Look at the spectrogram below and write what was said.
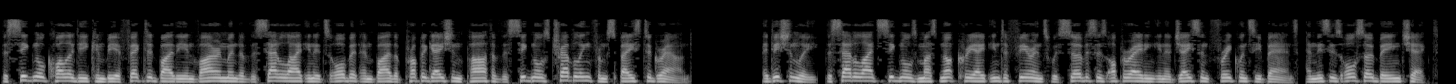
The signal quality can be affected by the environment of the satellite in its orbit and by the propagation path of the signals traveling from space to ground. Additionally, the satellite signals must not create interference with services operating in adjacent frequency bands, and this is also being checked.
